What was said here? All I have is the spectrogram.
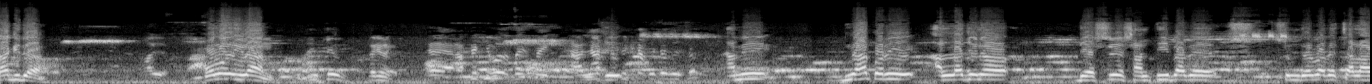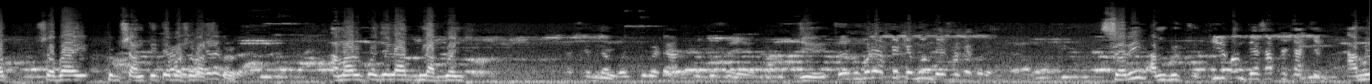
লাগিদা follow Iran thank you very much আপনি কি বলতে লাস্ট একটা কথা বলছো আমি দোয়া করি আল্লাহ যেন দেশে শান্তিভাবে সুন্দরভাবে চালাক সবাই খুব শান্তিতে বসবাস করে আমার উপজেলা গোলাপগঞ্জ খুব একটা সুন্দর হয়ে গেছে। জি। সর্বোপরি আপনি কেমন দেশ আশা করেন? সরি আমি বলছি। কীরকম দেশ আপনি চাচ্ছেন? আমি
